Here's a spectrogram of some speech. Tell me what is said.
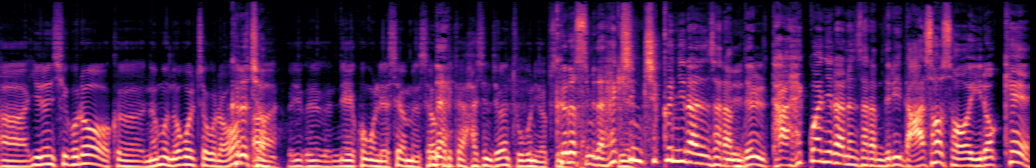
아, 이런 식으로 그 너무 노골적으로 그렇죠. 아, 그- 그- 내 공을 내세우면서 네. 그렇게 하신 적은 두 분이 없습니다. 그렇습니다. 핵심 예. 측근이라는 사람들, 다 핵관이라는 사람들이 나서서 이렇게 어,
